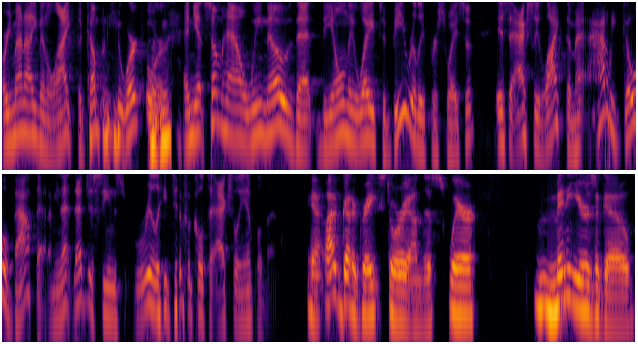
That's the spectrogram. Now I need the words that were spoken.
or you might not even like the company you work for mm-hmm. and yet somehow we know that the only way to be really persuasive is to actually like them how do we go about that i mean that, that just seems really difficult to actually implement yeah i've got a great story on this where many years ago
